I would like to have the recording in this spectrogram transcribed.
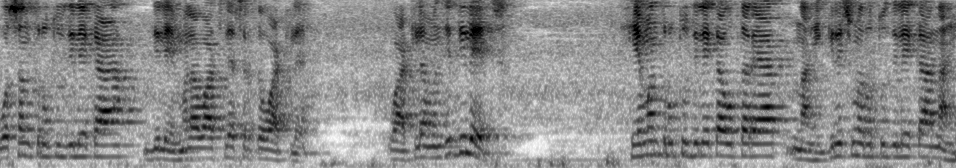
वसंत ऋतू दिले का? दिले. मला वाचल्यासारखं वाटलं. वाटलं म्हणजे दिलेच. हेमंत ऋतू दिले का उतार्यात नाही. ग्रीष्म ऋतू दिले का? नाही.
